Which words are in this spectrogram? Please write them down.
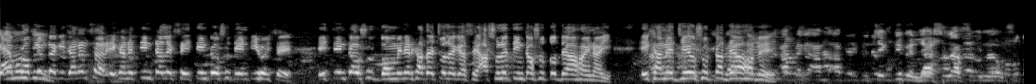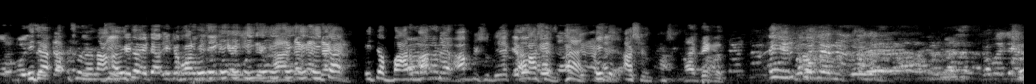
এটা প্রবলেমটা কি জানেন স্যার? এখানে তিনটা লেখছে এই তিনটা ওষুধ এন্ট্রি হয়েছে। এই তিনটা ওষুধ গভর্নমেন্টের খাতায় চলে গেছে। আসলে তিনটা ওষুধ তো দেওয়া হয় নাই। এখানে যে ওষুধটা দেওয়া হবে চেক দিবেন যে আসলে আছে কিনা ওষুধ। এটা শুনেন এটা- এটা- এটা এটা এটা বারবার আপনি শুধু আসেন হ্যাঁ আসেন। আসেন। যান। সবাই যান।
